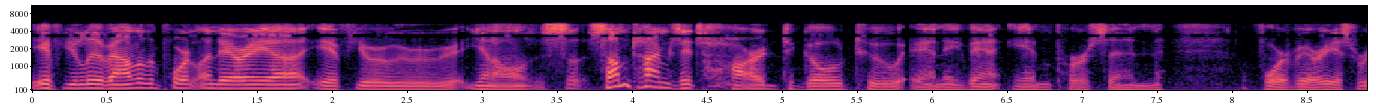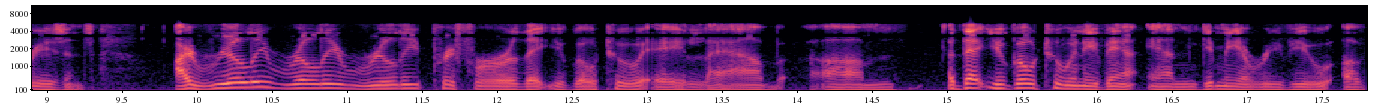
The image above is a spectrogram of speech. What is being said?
if you live out of the Portland area, if you, you know, sometimes it's hard to go to an event in person for various reasons. I really, really, really prefer that you go to a lab, um, that you go to an event and give me a review of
